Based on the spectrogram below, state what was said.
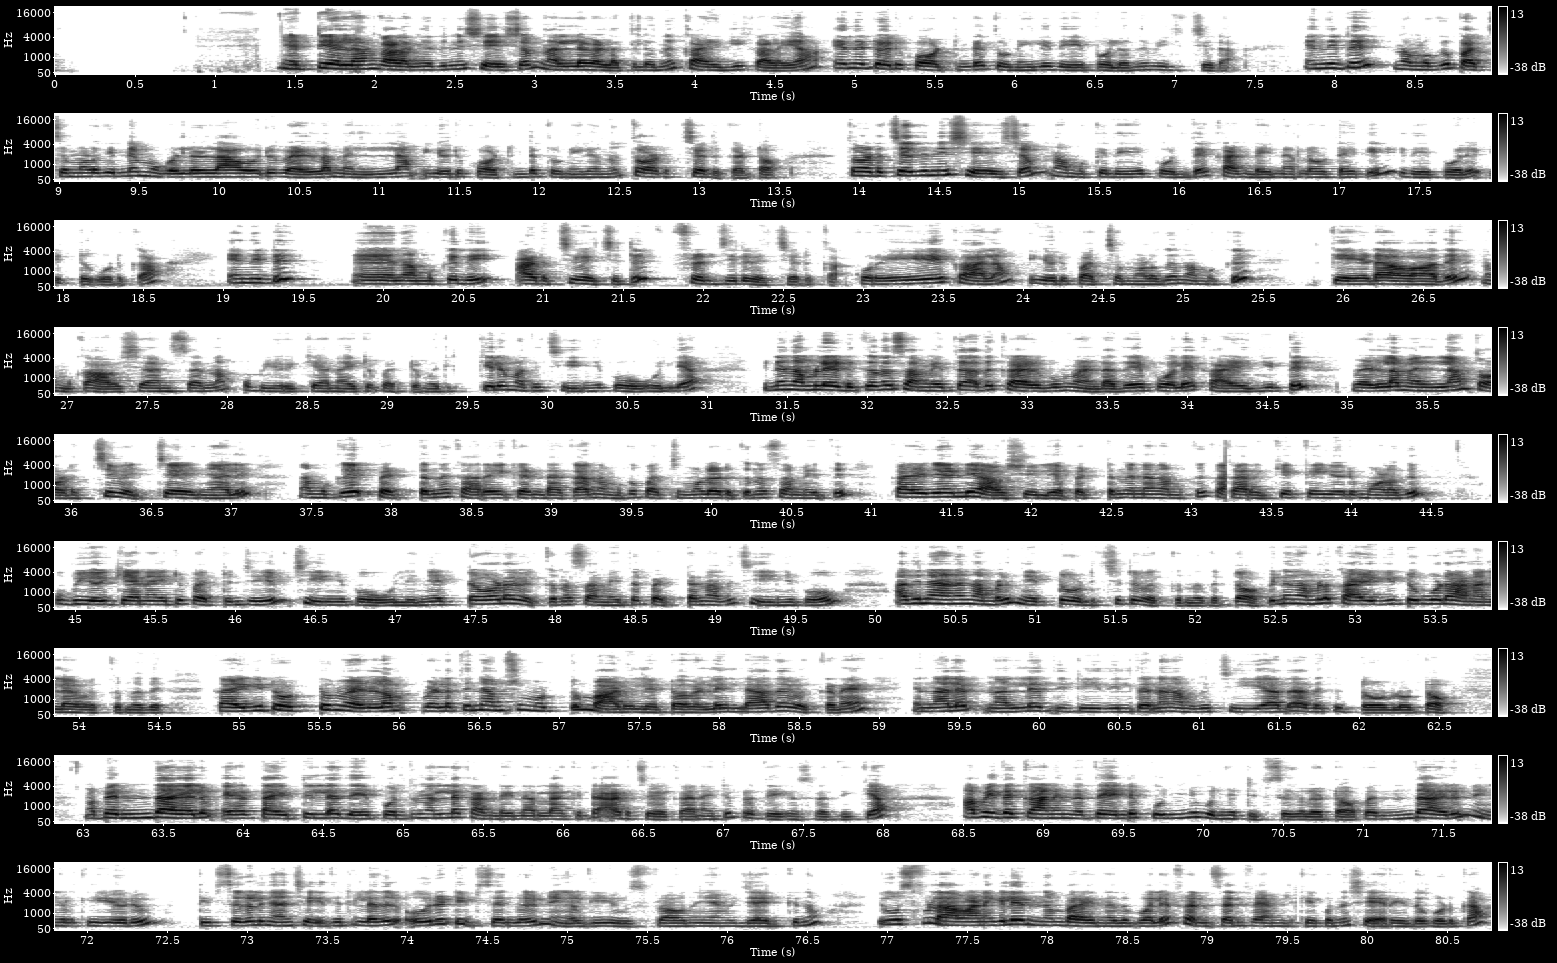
ഞെട്ടിയെല്ലാം കളഞ്ഞതിന് ശേഷം നല്ല വെള്ളത്തിലൊന്ന് കഴുകി കളയാം. എന്നിട്ട് ഒരു കോട്ടന്റെ തുണിയിൽ ഇതേപോലെ ഒന്ന് വിരിച്ചിടാം. എന്നിട്ട് നമുക്ക് പച്ചമുളകിന്റെ മുകളിലുള്ള ആ ഒരു വെള്ളമെല്ലാം ഈ ഒരു കോട്ടന്റെ തുണിയിലൊന്ന് തുടച്ചെടുക്കാം കേട്ടോ തുടച്ചതിന് ശേഷം നമുക്ക് ഇതേപോലത്തെ കണ്ടെയ്നറിലോട്ടേക്ക് ഇതേപോലെ ഇട്ട് കൊടുക്കാം. എന്നിട്ട് നമുക്കിത് അടച്ചു വെച്ചിട്ട് ഫ്രിഡ്ജിൽ വെച്ചെടുക്കാം. കുറേ കാലം ഈ ഒരു പച്ചമുളക് നമുക്ക് കേടാവാതെ നമുക്ക് ആവശ്യാനുസരണം ഉപയോഗിക്കാനായിട്ട് പറ്റും. ഒരിക്കലും അത് ചീഞ്ഞു പോവില്ല. പിന്നെ നമ്മൾ എടുക്കുന്ന സമയത്ത് അത് കഴുകും വേണ്ട. അതേപോലെ കഴുകിയിട്ട് വെള്ളമെല്ലാം തുടച്ച് വെച്ച് കഴിഞ്ഞാൽ നമുക്ക് പെട്ടെന്ന് കറിയൊക്കെ ഉണ്ടാക്കാൻ നമുക്ക് പച്ചമുളക് എടുക്കുന്ന സമയത്ത് കഴുകേണ്ട ആവശ്യമില്ല. പെട്ടെന്ന് തന്നെ നമുക്ക് കറിക്കൊക്കെ ഈ ഒരു മുളക് ഉപയോഗിക്കാനായിട്ട് പറ്റും ചെയ്യും ചീഞ്ഞു പോവില്ല. ഞെട്ടോടെ വെക്കുന്ന സമയത്ത് പെട്ടെന്ന് അത് ചീഞ്ഞു പോവും. അതിനാണ് നമ്മൾ ഞെട്ട് ഒടിച്ചിട്ട് വെക്കുന്നത് കേട്ടോ പിന്നെ നമ്മൾ കഴുകിയിട്ടും കൂടെ ആണല്ലോ വെക്കുന്നത്. കഴുകിയിട്ട് ഒട്ടും വെള്ളം വെള്ളത്തിന്റെ അംശം ഒട്ടും പാടില്ല കേട്ടോ വെള്ളം ഇല്ലാതെ വെക്കണേ. എന്നാലേ നല്ല രീതിയിൽ തന്നെ നമുക്ക് ചെയ്യാതെ അത് കിട്ടുള്ളൂ കേട്ടോ അപ്പോൾ എന്തായാലും എയർ ടൈറ്റില്ല ഇതേപോലത്തെ നല്ല കണ്ടെയ്നറിലാക്കിയിട്ട് അടച്ചു വെക്കാനായിട്ട് പ്രത്യേകം ശ്രദ്ധിക്കുക. അപ്പോൾ ഇതൊക്കെയാണ് ഇന്നത്തെ എന്റെ കുഞ്ഞു കുഞ്ഞു ടിപ്സുകൾ കേട്ടോ. അപ്പോൾ എന്തായാലും നിങ്ങൾക്ക് ഈ ഒരു ടിപ്സുകൾ ഞാൻ ചെയ്തിട്ടുള്ളതിൽ ഒരു ടിപ്സെങ്കിലും നിങ്ങൾക്ക് യൂസ്ഫുൾ ആവുമെന്ന് ഞാൻ വിചാരിക്കുന്നു. യൂസ്ഫുൾ ആവുകയാണെങ്കിൽ എന്നും പറയുന്നത് പോലെ ഫ്രണ്ട്സ് ആൻഡ് ഫാമിലിക്കൊക്കെ ഒന്ന് ഷെയർ ചെയ്ത് കൊടുക്കാം.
